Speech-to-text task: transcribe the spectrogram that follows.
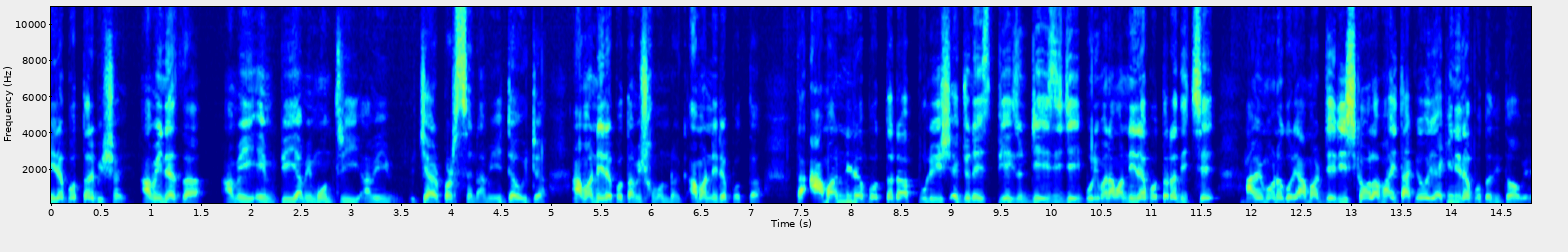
নিরাপত্তার বিষয়। আমি নেতা আমি এমপি আমি মন্ত্রী আমি চেয়ারপারসন আমি এটা ওইটা। আমার নিরাপত্তা আমি সমন্বয়ক। আমার নিরাপত্তা। তা আমার নিরাপত্তাটা পুলিশ একজন এসপি একজন ডিএসি যেই পরিমাণ আমার নিরাপত্তাটা দিচ্ছে আমি মনে করি আমার যে রিস্কাওয়ালা ভাই তাকে ওই একই নিরাপত্তা দিতে হবে।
